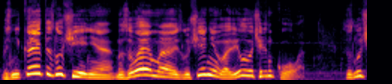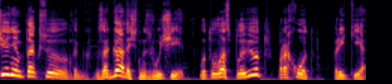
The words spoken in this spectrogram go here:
возникает излучение, называемое излучением Вавилова-Черенкова. Излучением так все так загадочно звучит. Вот у вас плывет проход по реке,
